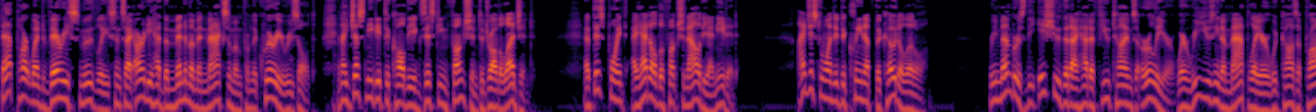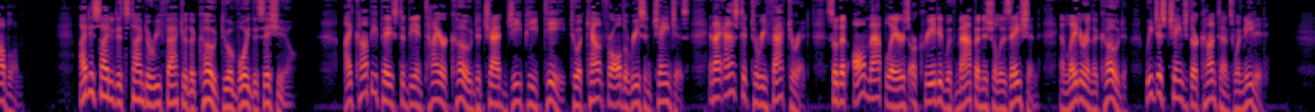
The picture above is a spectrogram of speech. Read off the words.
That part went very smoothly since I already had the minimum and maximum from the query result, and I just needed to call the existing function to draw the legend. At this point, I had all the functionality I needed. I just wanted to clean up the code a little. Remembers the issue that I had a few times earlier where reusing a map layer would cause a problem. I decided it's time to refactor the code to avoid this issue. I copy-pasted the entire code to ChatGPT to account for all the recent changes, and I asked it to refactor it so that all map layers are created with map initialization, and later in the code, we just change their contents when needed.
